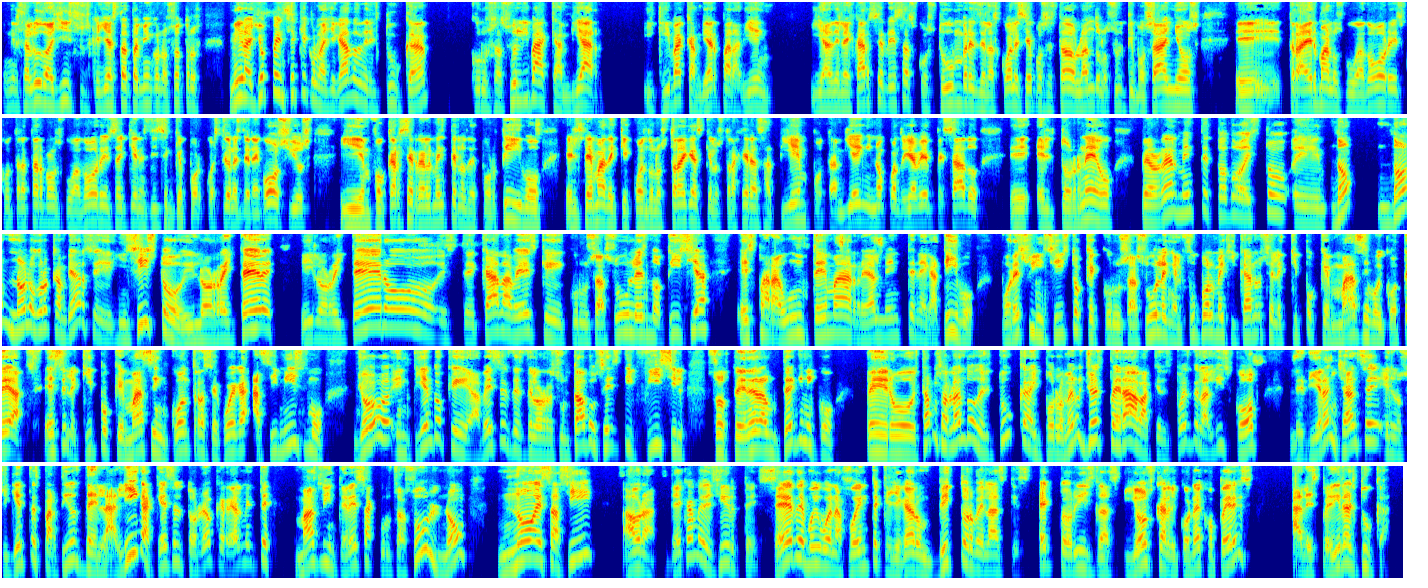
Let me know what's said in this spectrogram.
En el saludo a Jesus, que ya está también con nosotros. Mira, yo pensé que con la llegada del Tuca, Cruz Azul iba a cambiar y que iba a cambiar para bien y alejarse de esas costumbres de las cuales hemos estado hablando los últimos años, eh, traer malos jugadores, contratar malos jugadores, hay quienes dicen que por cuestiones de negocios y enfocarse realmente en lo deportivo, el tema de que cuando los traigas, que los trajeras a tiempo también y no cuando ya había empezado eh, el torneo, pero realmente todo esto eh, no, no, no logró cambiarse, insisto, y lo reitere, y lo reitero, este, cada vez que Cruz Azul es noticia, es para un tema realmente negativo. Por eso insisto que Cruz Azul en el fútbol mexicano es el equipo que más se boicotea, es el equipo que más en contra se juega a sí mismo. Yo entiendo que a veces desde los resultados es difícil sostener a un técnico, pero estamos hablando del Tuca y por lo menos yo esperaba que después de la League Cup le dieran chance en los siguientes partidos de la liga, que es el torneo que realmente más le interesa a Cruz Azul, ¿no? No es así. Ahora, déjame decirte, sé de muy buena fuente que llegaron Víctor Velázquez, Héctor Islas y Óscar el Conejo Pérez a despedir al Tuca.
